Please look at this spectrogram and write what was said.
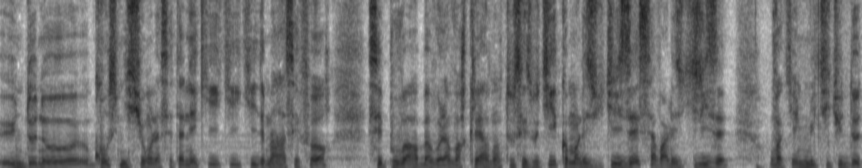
une de nos grosses missions là cette année, qui, qui, qui démarre assez fort, c'est pouvoir, bah voilà, voir clair dans tous ces outils, comment les utiliser, savoir les utiliser. On voit qu'il y a une multitude de,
